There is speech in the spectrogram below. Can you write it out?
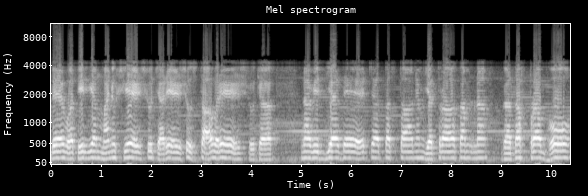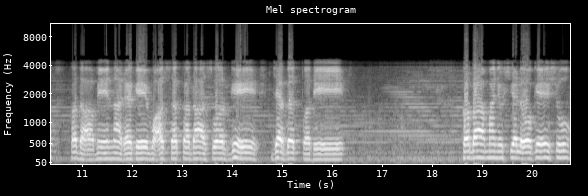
देवतिर्यङ्मनुष्येषु चरेषु स्थावरेषु च। न विद्यते च तत्स्थानं यत्राहं न गतः प्रभो। कदा मे नरके वास कदा स्वर्गे जगत्पदे। कदा मनुष्यलोकेषु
